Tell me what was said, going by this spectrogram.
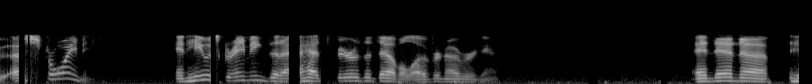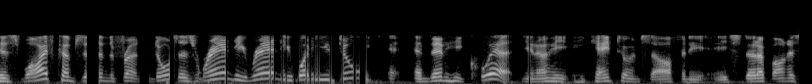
uh, destroy me, and he was screaming that I had fear of the devil over and over again. And then uh, his wife comes in the front door and says, "Randy, Randy, what are you doing?" And then he quit. You know, he he came to himself and he he stood up on his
